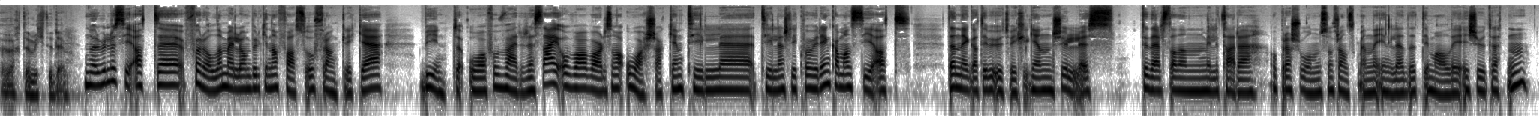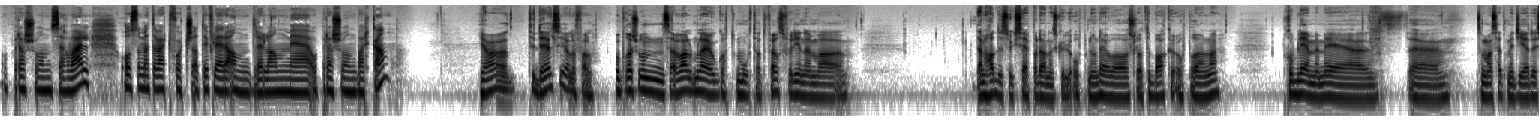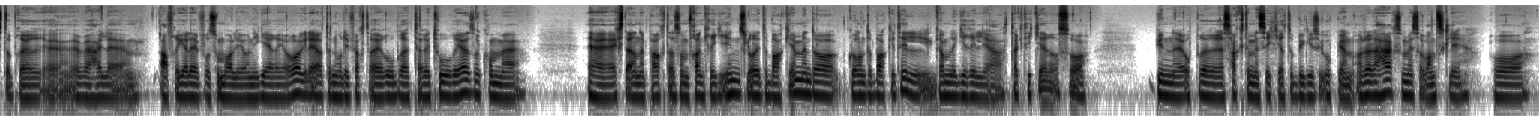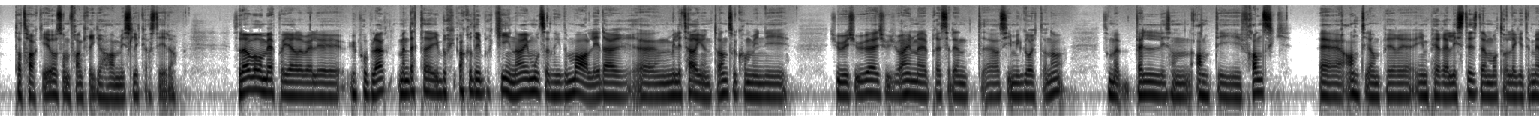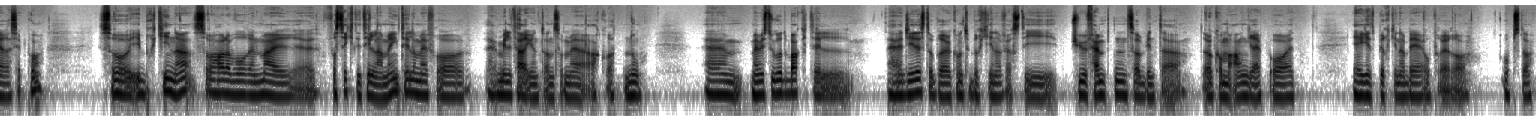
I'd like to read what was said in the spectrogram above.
vært en viktig del. Når vil du si at eh, forholdet mellom Burkina Faso og Frankrike begynte å forverre seg, og hva var det som var årsaken til, eh, til en slik forvirring? Kan man si at den negative utviklingen skyldes til dels da den militære operasjonen som franskmennene innledet i Mali i 2013, Operasjon Serval, og som etter hvert fortsatte i flere andre land med Operasjon Barkan? Ja, til dels i alle fall. Operasjonen Serval ble jo godt mottatt først fordi den var Den hadde suksess på det den skulle oppnå, det var å slå tilbake opprørerne. Problemet med eh, Som vi har sett med jihadistopprør eh, over hele Afrika, det er for Somalia og Nigeria òg, det er at når de først har erobret territoriet, så kommer eh, eksterne parter som Frankrike inn, slår de tilbake, men da går han tilbake til gamle geriljataktikker, og så begynner opprøret sakte, men sikkert å bygge seg opp igjen. Og det er det her som er så vanskelig å ta tak i, og som Frankrike har mislykkes i. det. Så det har vært med på å gjøre det veldig upopulært. Men dette akkurat i Burkina, i motsetning til Mali, der eh, militærjuntaen som kom inn i 2020-2021 med president Asimi Goita nå, som er veldig sånn anti-fransk. Eh, Anti-imperialistisk, den måten å legitimere seg på. Så i Burkina så har det vært en mer eh, forsiktig tilnærming, til og med fra eh, militærjuntaen som er akkurat nå. Eh, men hvis du går tilbake til eh, GDS-opprøret kom til Burkina først i 2015, så begynte det å komme angrep og et eget Burkina B-opprør å oppstå.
